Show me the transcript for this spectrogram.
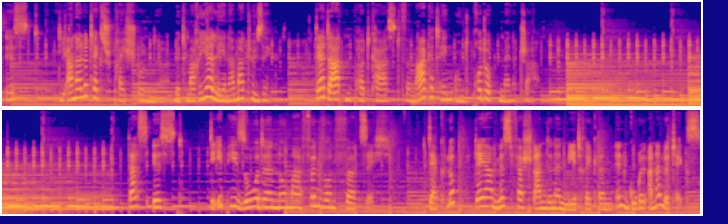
ist die Analytics-Sprechstunde mit Maria-Lena Matysik, der Datenpodcast für Marketing und Produktmanager. Das ist die Episode Nummer 45, der Club der missverstandenen Metriken in Google Analytics.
